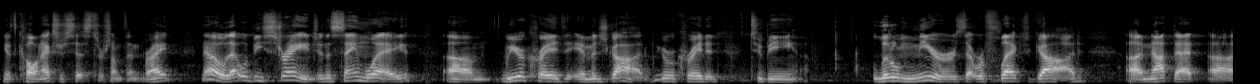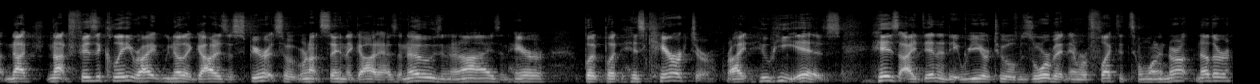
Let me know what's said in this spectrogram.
You have to call an exorcist or something, right? No, that would be strange. In the same way, um, we were created to image God. We were created to be little mirrors that reflect God. Uh, not that, uh, not not physically, right? We know that God is a spirit, so we're not saying that God has a nose and an eyes and hair, but but His character, right? Who He is his identity. We are to absorb it and reflect it to one another,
